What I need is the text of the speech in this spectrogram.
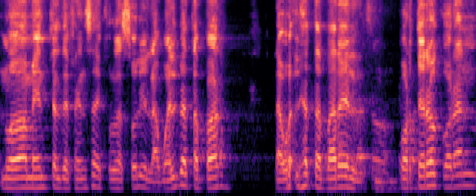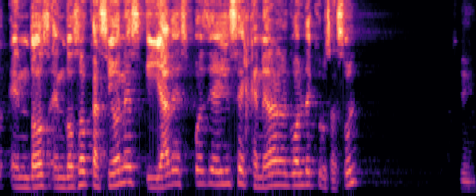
nuevamente el defensa de Cruz Azul y la vuelve a tapar. La vuelve a tapar el portero Corán en dos, en dos ocasiones y ya después de ahí se genera el gol de Cruz Azul. Sí.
